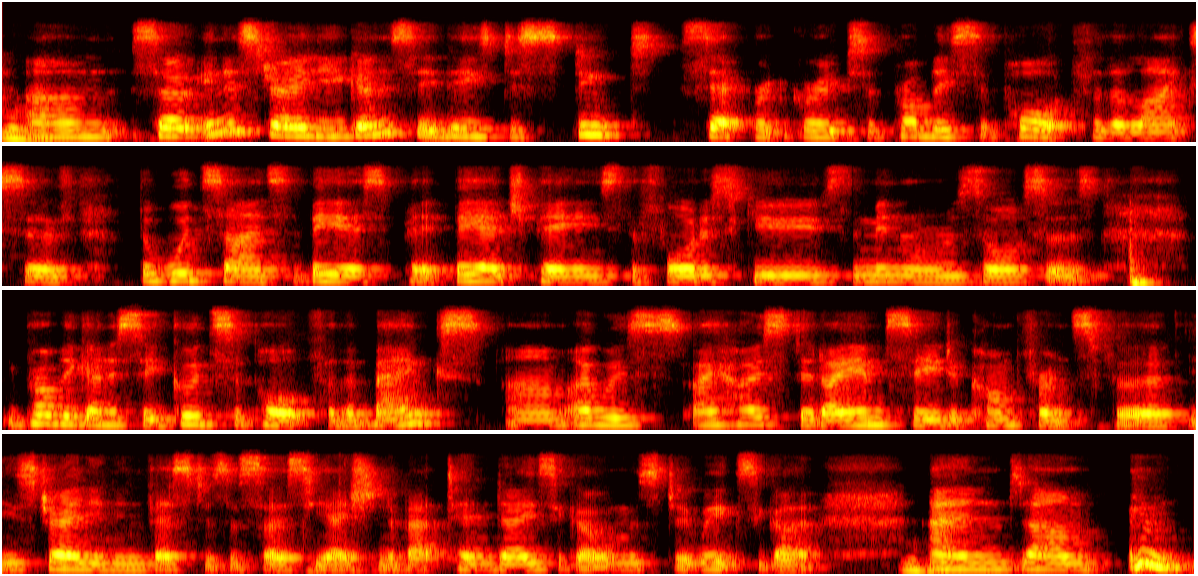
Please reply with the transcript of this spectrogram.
Mm. so in Australia, you're going to see these distinct separate groups of probably support for the likes of the Woodsides, the BSP, BHPs, the Fortescues, the mineral resources. You're probably going to see good support for the banks. Um, I was I hosted I emceed a conference for the Australian Investors Association about ten days ago, almost two weeks ago, mm-hmm. and. Um,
